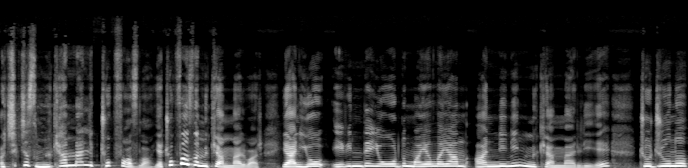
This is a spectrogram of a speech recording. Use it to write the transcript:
açıkçası mükemmellik çok fazla. Ya çok fazla mükemmel var. Yani yo, evinde yoğurdu mayalayan annenin mükemmelliği, çocuğunu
